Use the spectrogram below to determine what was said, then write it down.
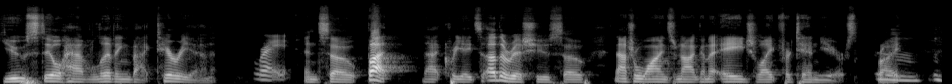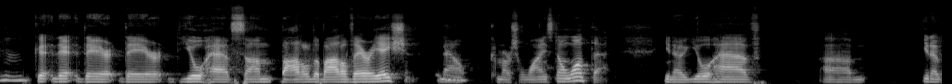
you still have living bacteria in it. Right. And so, but that creates other issues. So natural wines are not going to age like for 10 years, right? Mm-hmm. They're, they're, they're, you'll have some bottle to bottle variation. Now, commercial wines don't want that. You know, you'll have, um, you know,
